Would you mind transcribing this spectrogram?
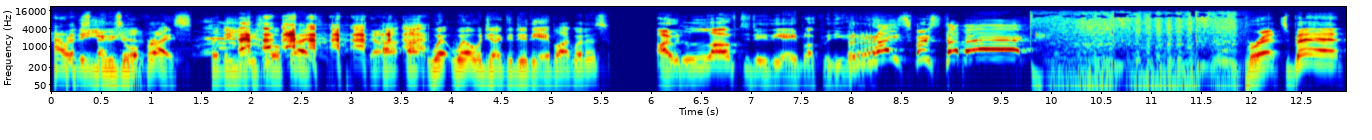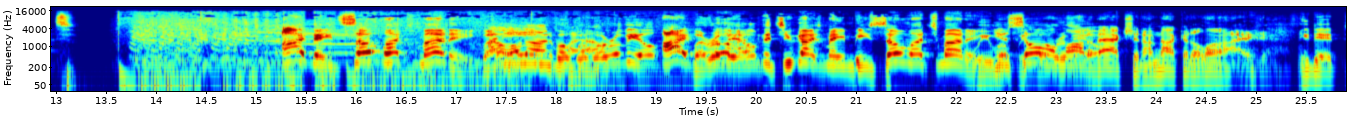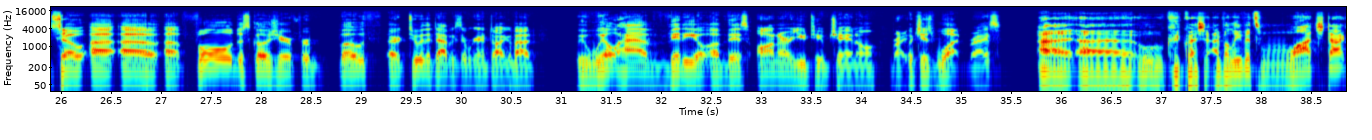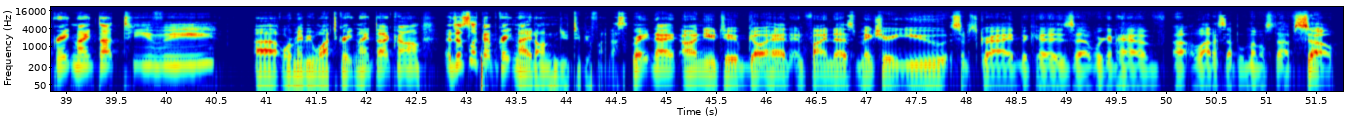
How for the usual price. For the usual price. Uh, uh, Wil, Wil, would you like to do the A block with us? I would love to do the A block with you guys. Rice first topic. Brett's bet. I made so much money. Well, hold on. We'll, we'll, we'll reveal. I'm we'll so reveal. happy that you guys made me so much money. We will, You we saw will a lot of action. I'm not gonna lie. Yes. You did. So, uh, uh, uh, full disclosure for both or two of the topics that we're going to talk about. We will have video of this on our YouTube channel, Right. Which is what, Bryce? Uh, uh, ooh, good question. I believe it's watch.greatnight.tv. Uh, or maybe watchgreatnight.com. Uh, Just look up Great Night on YouTube. You'll find us. Great night on YouTube. Go ahead and find us. Make sure you subscribe because uh, we're going to have uh, a lot of supplemental stuff. So,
